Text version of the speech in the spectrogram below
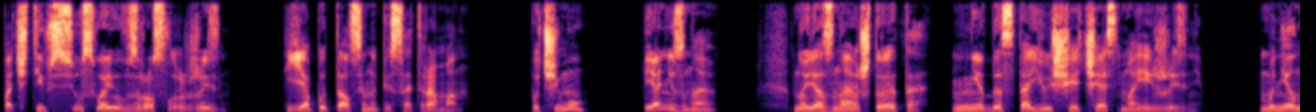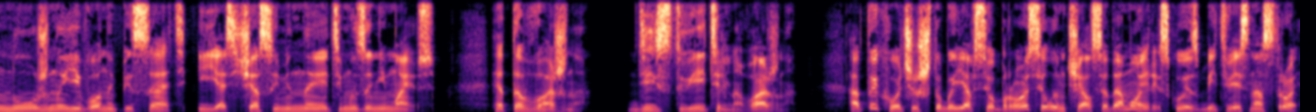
Почти всю свою взрослую жизнь я пытался написать роман. Почему? Я не знаю. Но я знаю, что это недостающая часть моей жизни. Мне нужно его написать, и я сейчас именно этим и занимаюсь. Это важно. Действительно важно. А ты хочешь, чтобы я все бросил и мчался домой, рискуя сбить весь настрой.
